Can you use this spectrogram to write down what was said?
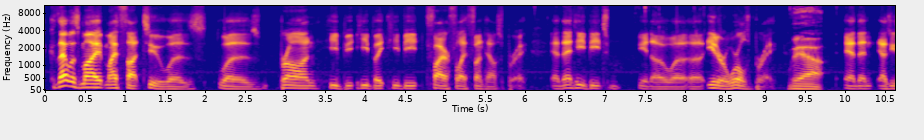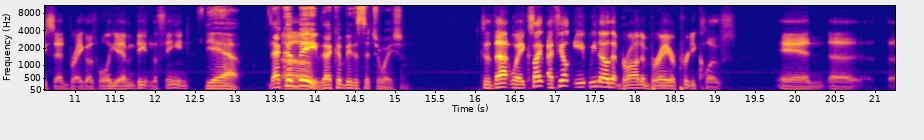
because that was my my thought too was was Braun he beat he beat he beat Firefly Funhouse Bray, and then he beats you know uh, uh, Eater Worlds Bray. Yeah. And then, as you said, Bray goes, "Well, you haven't beaten the Fiend." Yeah, that could um, be that could be the situation. Because that way, because I, I feel we know that Braun and Bray are pretty close, and uh, uh,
